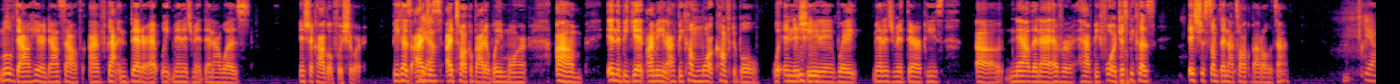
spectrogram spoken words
moved out here down south, I've gotten better at weight management than I was in Chicago for sure. Because I yeah. just I talk about it way more. Um, in the begin, I mean, I've become more comfortable with mm-hmm. initiating mm-hmm. weight management therapies uh, now than I ever have before, just because it's just something I talk about all the time. Yeah.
